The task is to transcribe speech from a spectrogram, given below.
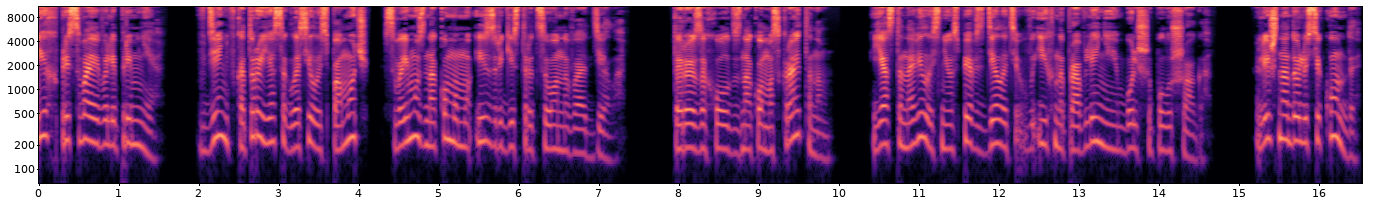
Их присваивали при мне, в день, в который я согласилась помочь своему знакомому из регистрационного отдела. Тереза Холд знакома с Крайтоном? Я остановилась, не успев сделать в их направлении больше полушага. Лишь на долю секунды,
